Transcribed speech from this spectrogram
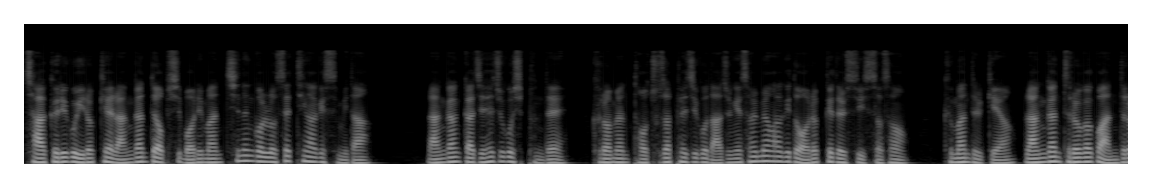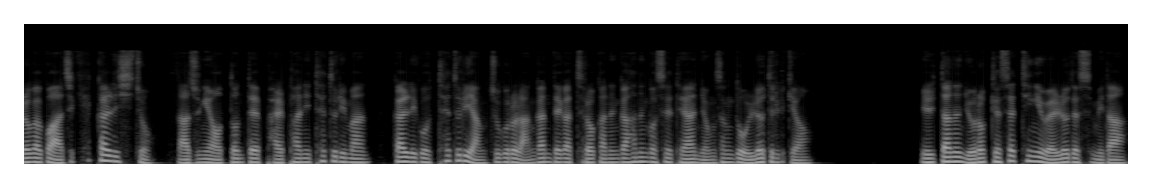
자 그리고 이렇게 랑간대 없이 머리만 치는 걸로 세팅하겠습니다. 랑간까지 해주고 싶은데 그러면 더 조잡해지고 나중에 설명하기도 어렵게 될 수 있어서 그만둘게요. 랑간 들어가고 안 들어가고 아직 헷갈리시죠? 나중에 어떤 때 발판이 테두리만 깔리고 테두리 양쪽으로 랑간대가 들어가는가 하는 것에 대한 영상도 올려드릴게요. 일단은 요렇게 세팅이 완료됐습니다.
